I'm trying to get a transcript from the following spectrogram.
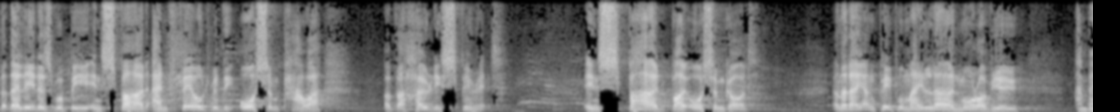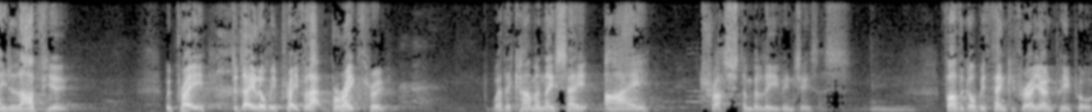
That their leaders will be inspired and filled with the awesome power of the Holy Spirit, inspired by awesome God. And that our young people may learn more of you and may love you. We pray today, Lord, we pray for that breakthrough where they come and they say, I trust and believe in Jesus. Father God, we thank you for our young people.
